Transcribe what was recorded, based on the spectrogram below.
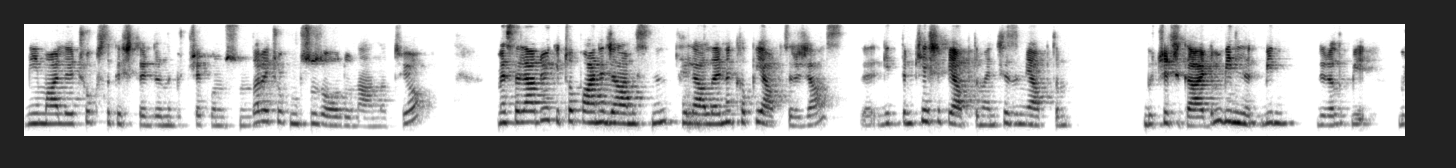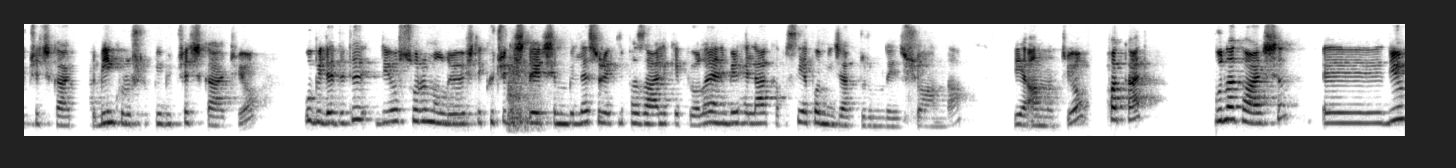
mimarları çok sıkıştırdığını bütçe konusunda ve çok mutsuz olduğunu anlatıyor. Mesela diyor ki Tophane Camisi'nin telalarına kapı yaptıracağız. E, gittim keşif yaptım, hani çizim yaptım, bütçe çıkardım. Bin, bin liralık bir bütçe çıkartıyor, bin kuruşluk bir bütçe çıkartıyor. Bu bile dedi diyor sorun oluyor işte küçük işler için bile sürekli pazarlık yapıyorlar. Yani bir helal kapısı yapamayacak durumdayız şu anda diye anlatıyor. Fakat buna karşın e, diyor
